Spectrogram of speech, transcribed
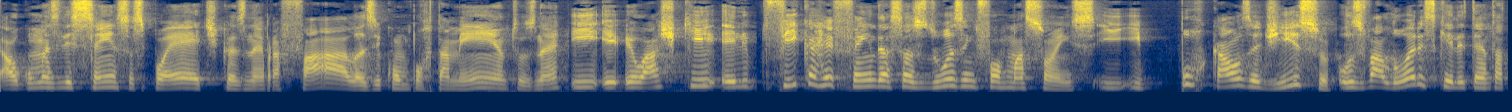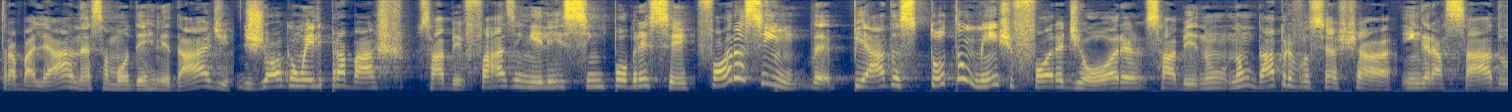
algumas licenças poéticas, né, para falas e comportamentos, né, e, e, eu acho que ele fica refém dessas duas informações e, e por causa disso, os valores que ele tenta trabalhar nessa modernidade jogam ele para baixo, sabe? Fazem ele se empobrecer. Fora, assim, é, piadas totalmente fora de hora, sabe? Não, não dá para você achar engraçado.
